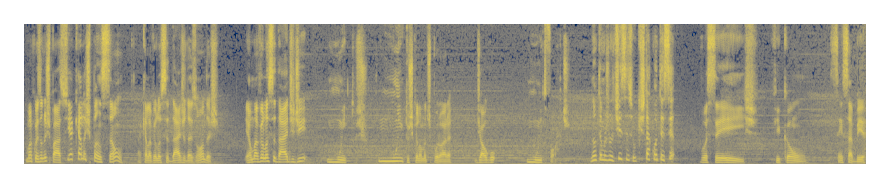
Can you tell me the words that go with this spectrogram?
uma coisa no espaço. E aquela expansão, aquela velocidade das ondas, é uma velocidade de muitos, muitos quilômetros por hora de algo muito forte. Não temos notícias? O que está acontecendo? Vocês ficam sem saber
